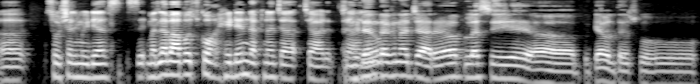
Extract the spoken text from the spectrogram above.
सोशल uh, मीडिया से मतलब आप उसको हिडन रखना चाह चाह हिडन रखना चाह रहे हो प्लस ये uh, क्या बोलते हैं उसको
